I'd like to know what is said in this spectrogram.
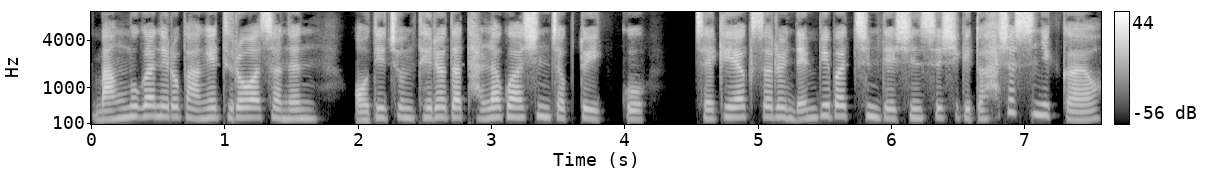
막무가내로 방에 들어와서는 어디 좀 데려다 달라고 하신 적도 있고 제 계약서를 냄비 받침 대신 쓰시기도 하셨으니까요.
